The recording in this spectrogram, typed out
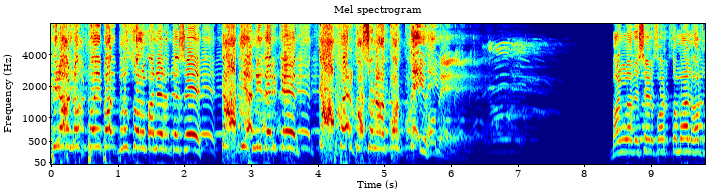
বিরানব্বই ভাগ মুসলমানের দেশে কাদিয়ানিদেরকে কাফের ঘোষণা করতেই হবে। বাংলাদেশের বর্তমান অন-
